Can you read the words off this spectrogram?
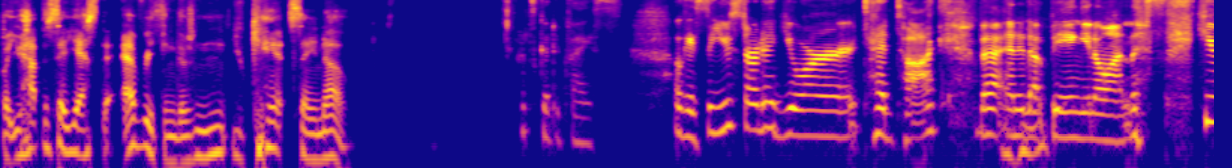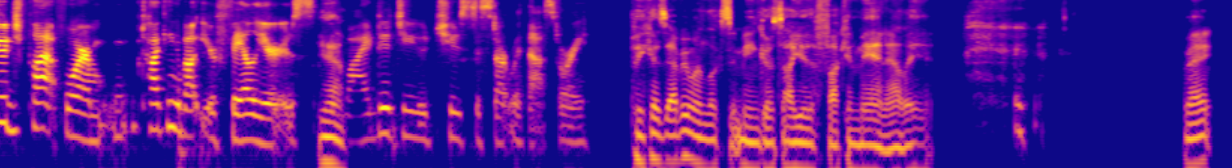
but you have to say yes to everything there's n- you can't say no That's good advice. Okay, so you started your TED Talk that ended Mm-hmm. up being, you know, on this huge platform talking about your failures. Yeah. Why did you choose to start with that story? because everyone looks at me and goes oh you're the fucking man eliot right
